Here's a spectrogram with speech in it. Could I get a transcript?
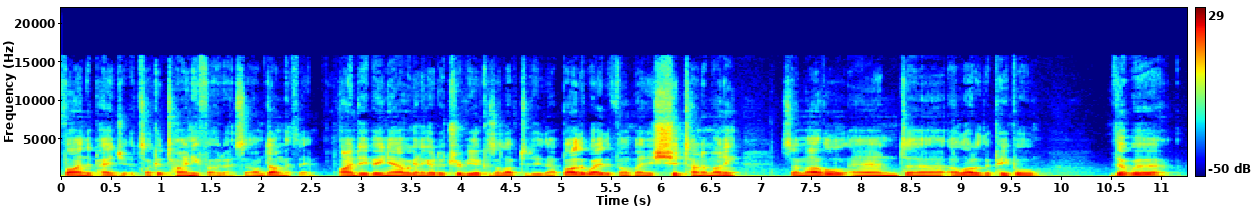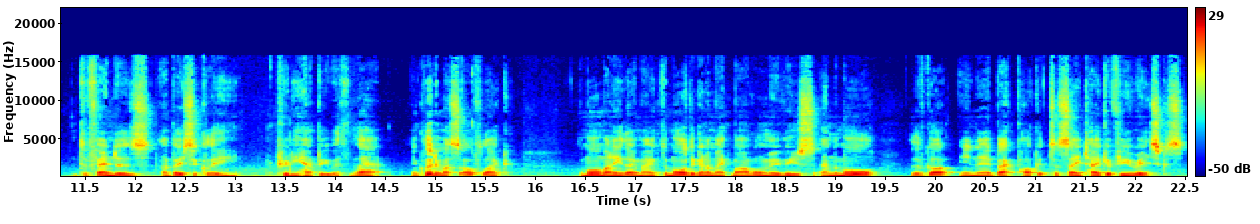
find the page. It's like a tiny photo, so I'm done with them. IMDb now. We're going to go to trivia because I love to do that. By the way, the film's made a shit ton of money. So Marvel and uh, a lot of the people that were defenders are basically pretty happy with that, including myself. Like, the more money they make, the more they're going to make Marvel movies, and the more they've got in their back pocket to say take a few risks.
